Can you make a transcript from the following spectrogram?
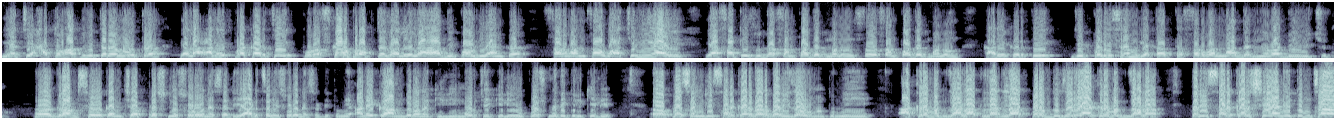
याचे हातोहात वितरण होतं. याला अनेक प्रकारचे पुरस्कार प्राप्त झालेला हा दीपावली अंक सर्वांचा वाचनीय आहे. यासाठी सुद्धा संपादक म्हणून संपादक म्हणून कार्यकर्ते जे परिश्रम घेतात त्या सर्वांना धन्यवाद देऊ इच्छितो. ग्रामसेवकांच्या प्रश्न सोडवण्यासाठी अडचणी सोडवण्यासाठी तुम्ही अनेक आंदोलनं केली मोर्चे केले उपोषण देखील केले. प्रसंगी सरकार दरबारी जाऊन तुम्ही आक्रमक झालात लढलात. परंतु जरी आक्रमक झाला तरी सरकारशी आणि तुमचा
